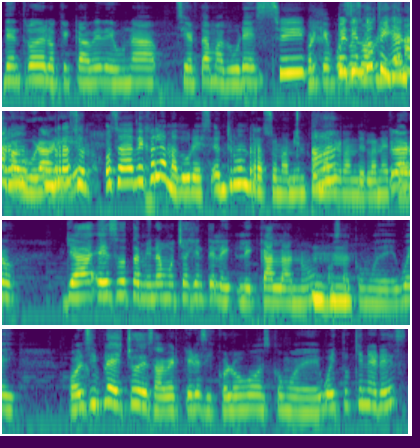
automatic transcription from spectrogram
dentro de lo que cabe de una cierta madurez. Sí, porque pues, pues siento que ya entró un ¿eh? razón, o sea, deja la madurez, entra un razonamiento más grande, la neta. Claro, ya eso también a mucha gente le, le cala, ¿no? O sea, como de, güey, o el simple hecho de saber que eres psicólogo es como de, güey, ¿tú quién eres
